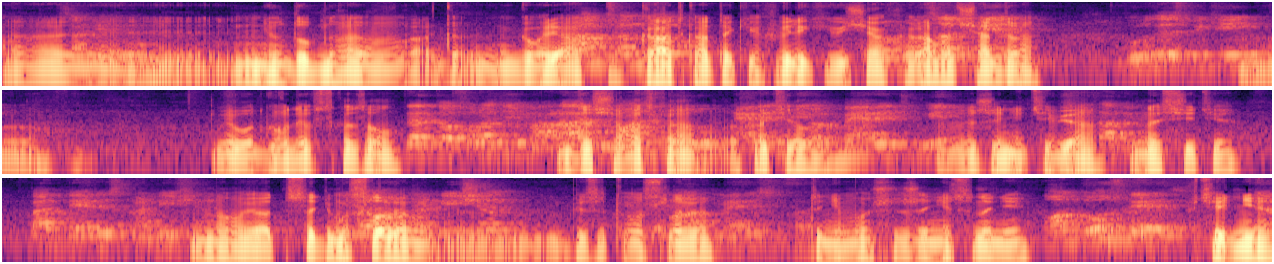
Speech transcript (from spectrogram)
э, неудобно, ра- г- говоря кратко о таких великих вещах. Рамачандра, Gurudev speaking, и вот Гурдев сказал, Дашарадха хотел женить тебя на Сите. Но и с одним условием, э, без этого условия, ты не можешь жениться на ней. В те дни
